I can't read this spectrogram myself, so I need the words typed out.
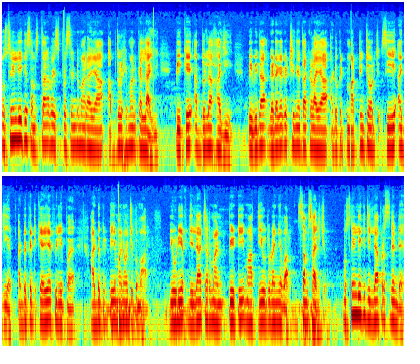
മുസ്ലിം ലീഗ് സംസ്ഥാന വൈസ് പ്രസിഡന്റുമാരായ അബ്ദുറഹിമാൻ കല്ലായി പി കെ അബ്ദുല്ല ഹാജി വിവിധ ഘടകകക്ഷി നേതാക്കളായ advocate Martin George C A Ajeer advocate K A Philip advocate T Manoj Kumar U D F ജില്ലാ ചെയർമാൻ പി ടി മാത്യു തുടങ്ങിയവർ സംസാരിച്ചു. മുസ്ലിം ലീഗ് ജില്ലാ പ്രസിഡന്റ്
